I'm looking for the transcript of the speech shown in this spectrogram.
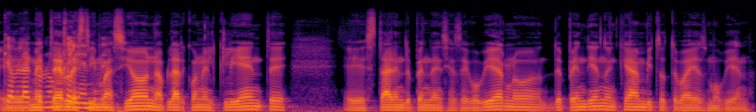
eh, meter la estimación, hablar con el cliente, eh, estar en dependencias de gobierno, dependiendo en qué ámbito te vayas moviendo.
